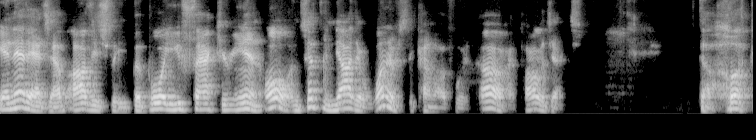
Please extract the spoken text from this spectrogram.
and that adds up, obviously. But boy, you factor in, oh, and something the other one of us to come up with. Oh, I apologize. The hook.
